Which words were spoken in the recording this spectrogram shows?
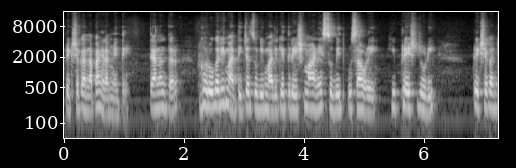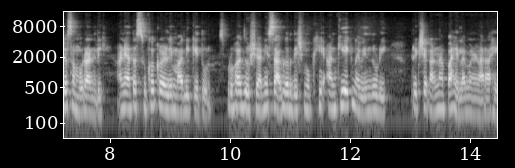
प्रेक्षकांना पाहायला मिळते. त्यानंतर घरोघरी मातीच्या चुली मालिकेत रेश्मा आणि सुबित पुसावळे ही फ्रेश जोडी प्रेक्षकांच्या समोर आणली. आणि आता सुख कळले मालिकेतून स्पृहा जोशी आणि सागर देशमुख ही आणखी एक नवीन जोडी प्रेक्षकांना पाहायला मिळणार आहे.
